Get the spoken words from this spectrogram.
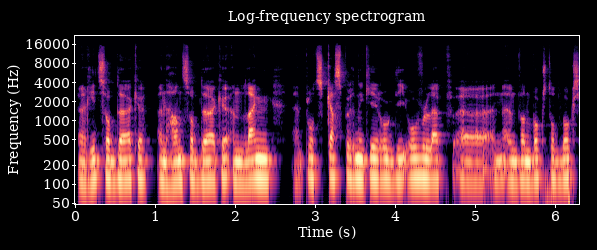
een Riets opduiken, een Hans opduiken, een Lang, en plots Casper een keer ook die overlap, uh, en, en, van box tot box.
